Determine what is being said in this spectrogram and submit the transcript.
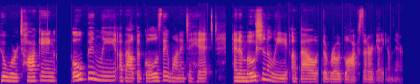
who were talking openly about the goals they wanted to hit and emotionally about the roadblocks that are getting them there.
